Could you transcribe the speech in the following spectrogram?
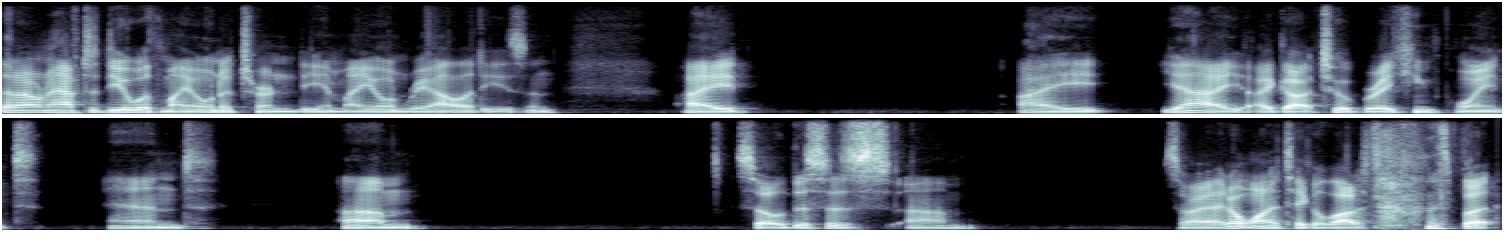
That I don't have to deal with my own eternity and my own realities and I I yeah, I, I got to a breaking point and um so this is um sorry, I don't want to take a lot of time on this, but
